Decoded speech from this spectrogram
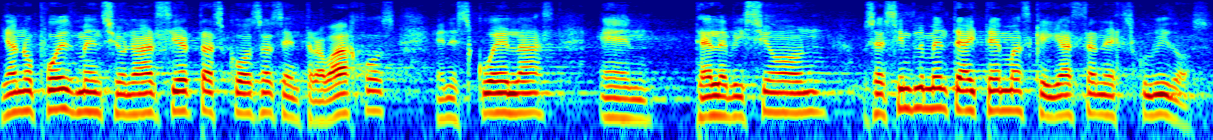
Ya no puedes mencionar ciertas cosas en trabajos, en escuelas, en televisión. O sea, simplemente hay temas que ya están excluidos.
